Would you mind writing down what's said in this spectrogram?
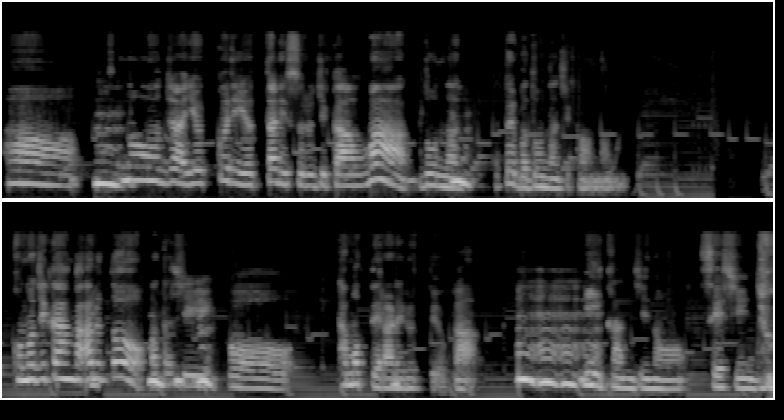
ああ、うん、その、じゃあ、ゆっくりゆったりする時間は、どんな、うん、例えばどんな時間なの？この時間があると、私、こう、保ってられるっていうか、うんうんうん、いい感じの精神状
